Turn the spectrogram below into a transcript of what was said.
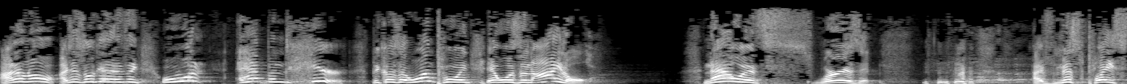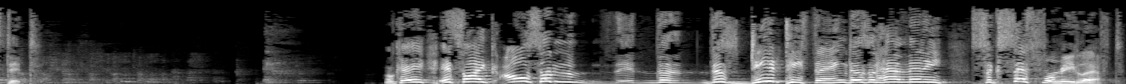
I don't know. I just look at it and think, well, what happened here? Because at one point it was an idol. Now it's, where is it? I've misplaced it. Okay? It's like all of a sudden the, the, this deity thing doesn't have any success for me left.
